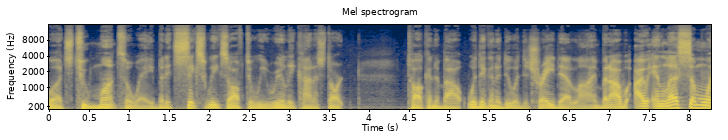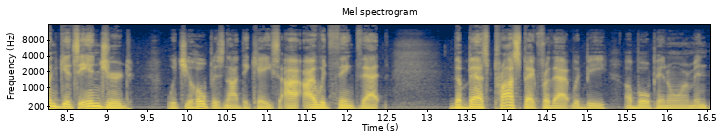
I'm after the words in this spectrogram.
well, it's two months away, but it's six weeks off till we really kind of start talking about what they're going to do at the trade deadline. But I, I, unless someone gets injured, which you hope is not the case, I, I would think that the best prospect for that would be a bullpen arm. And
